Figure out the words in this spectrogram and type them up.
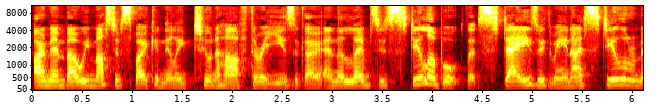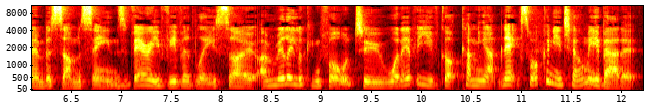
I remember we must have spoken nearly two and a half, three years ago, and The Lebs is still a book that stays with me, and I still remember some scenes very vividly. So I'm really looking forward to whatever you've got coming up next. What can you tell me about it?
